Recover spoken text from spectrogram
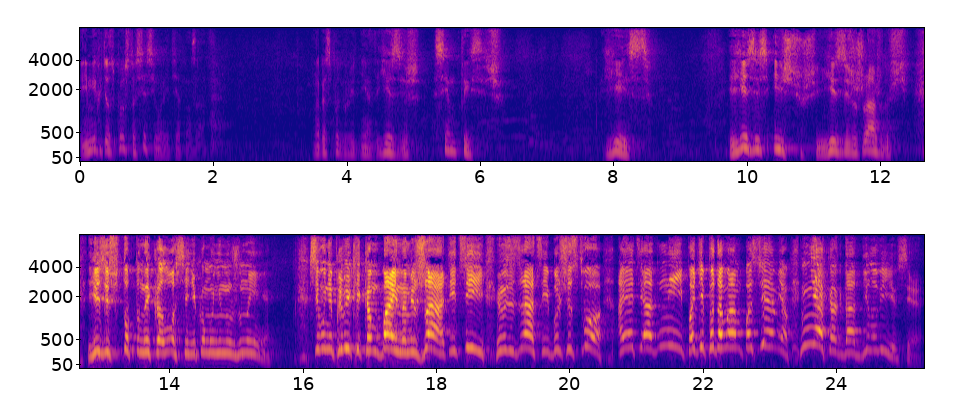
и мне хотелось просто сесть и улететь назад. Но Господь говорит, нет, здесь семь тысяч. Есть. И есть здесь ищущие, есть здесь жаждущие. Есть здесь стоптанные колосья, никому не нужны. Сегодня привыкли комбайнами жать, идти, инвентаризации, большинство. А эти одни, поди по домам, по семьям. Некогда, деловые все.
